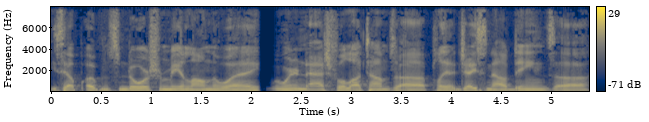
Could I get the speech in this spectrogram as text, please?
he's helped open some doors for me along the way. When we're in Nashville, a lot of times I uh, play at Jason Aldean's uh,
